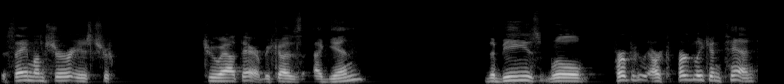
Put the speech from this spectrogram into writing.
the same, I'm sure, is true true out there because again, the bees will perfectly are perfectly content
